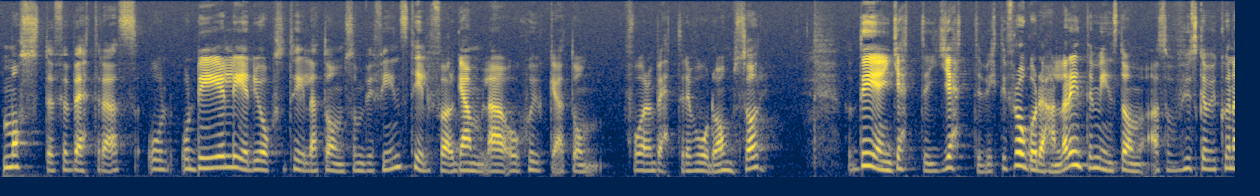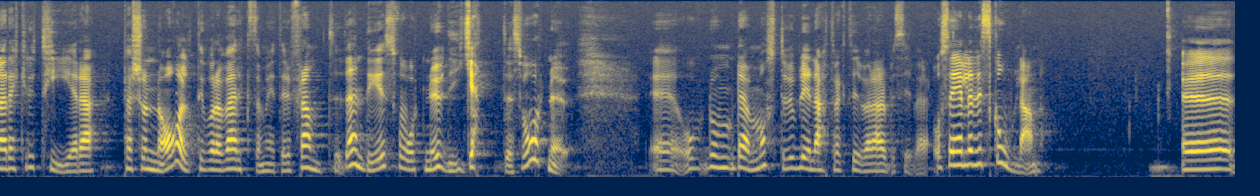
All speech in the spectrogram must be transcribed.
måste förbättras och, och det leder ju också till att de som vi finns till för, gamla och sjuka, att de får en bättre vård och omsorg. Så Det är en jätte, jätteviktig fråga och det handlar inte minst om alltså, hur ska vi kunna rekrytera personal till våra verksamheter i framtiden. Det är svårt nu, det är jättesvårt nu. Eh, och då, där måste vi bli en attraktivare arbetsgivare. Och sen gäller det skolan. Eh,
